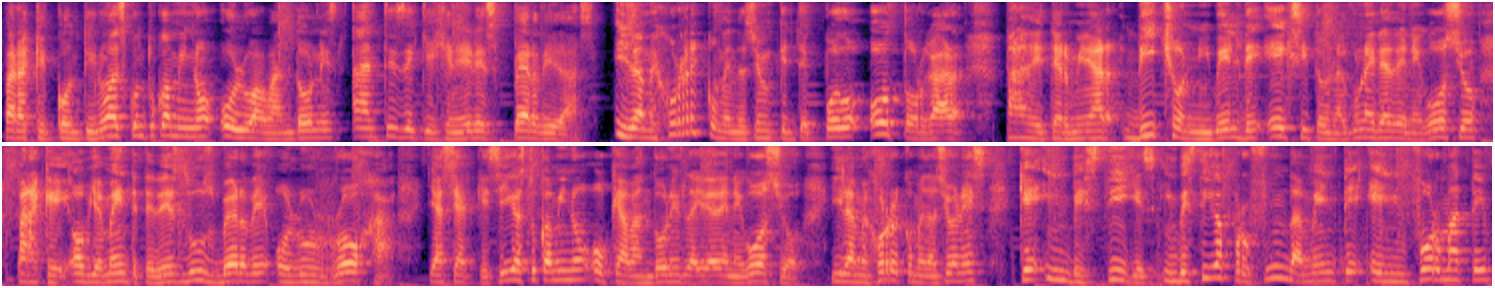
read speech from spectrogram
para que continúes con tu camino o lo abandones antes de que generes pérdidas. Y la mejor recomendación que te puedo otorgar para determinar dicho nivel de éxito en alguna idea de negocio para que obviamente te des luz verde o luz roja, ya sea que sigas tu camino o que abandones la idea de negocio. Y la mejor recomendación es que investigues, investiga profundamente e infórmate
